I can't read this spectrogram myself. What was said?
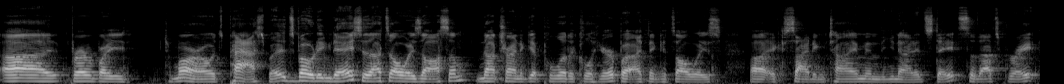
Uh, for everybody, tomorrow it's past, but it's voting day, so that's always awesome. Not trying to get political here, but I think it's always uh, exciting time in the United States, so that's great.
